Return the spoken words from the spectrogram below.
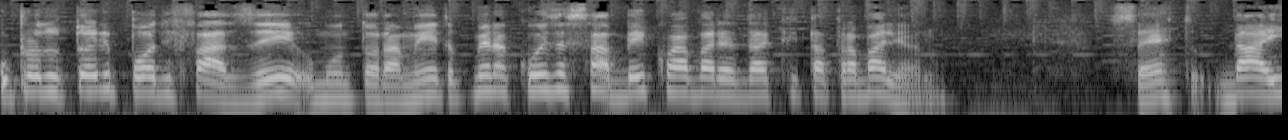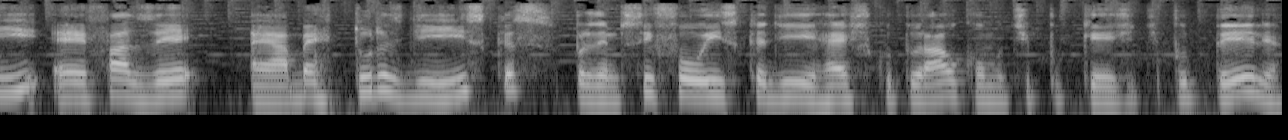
O produtor ele pode fazer o monitoramento. A primeira coisa é saber qual é a variedade que está trabalhando, certo? Daí é fazer é, aberturas de iscas, por exemplo, se for isca de resto cultural, como tipo queijo, tipo telha,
